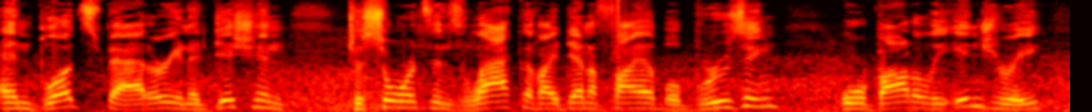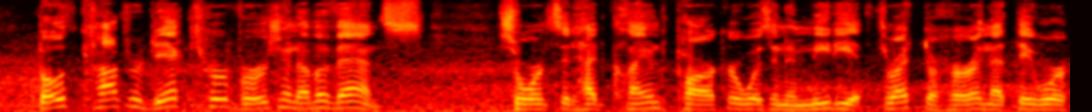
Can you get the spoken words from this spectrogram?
and blood spatter, in addition to Sorensen's lack of identifiable bruising or bodily injury, both contradict her version of events. Sorensen had claimed Parker was an immediate threat to her and that they were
